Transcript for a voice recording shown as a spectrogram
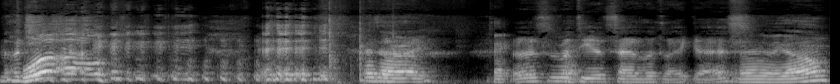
No, Whoa! That's alright. Okay, Well, this is what the inside looks like, guys. there we go.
